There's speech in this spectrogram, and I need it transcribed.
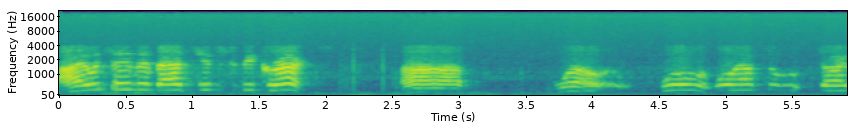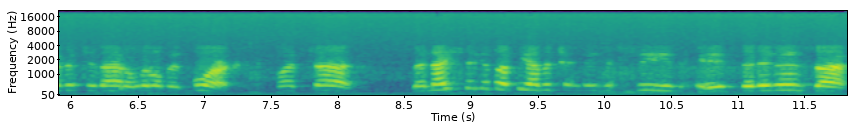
I would say that that seems to be correct. Uh, well, we'll we'll have to dive into that a little bit more. But uh, the nice thing about the Edmonton music scene is that it is uh,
